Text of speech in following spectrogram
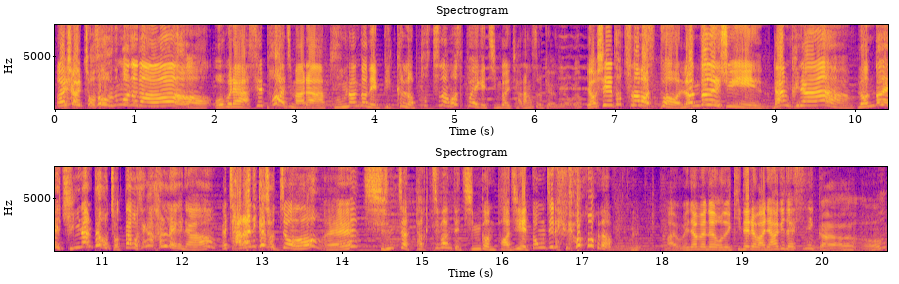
아니 씨발 져서 우는 거잖아 오브라 슬퍼하지 마라 북런던의 빅클럽 토트넘 허스퍼에게 진 걸 자랑스럽게 여기라고요? 역시 토트넘 허스퍼 런던의 주인 난 그냥 런던의 주인한테고 졌다고 생각할래 그냥 잘하니까 졌죠 에? 진짜 닭집한테 진 건 바지에 똥지린 거보다 물- 아 왜냐면은 오늘 기대를 많이 하기도 했으니까 어?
